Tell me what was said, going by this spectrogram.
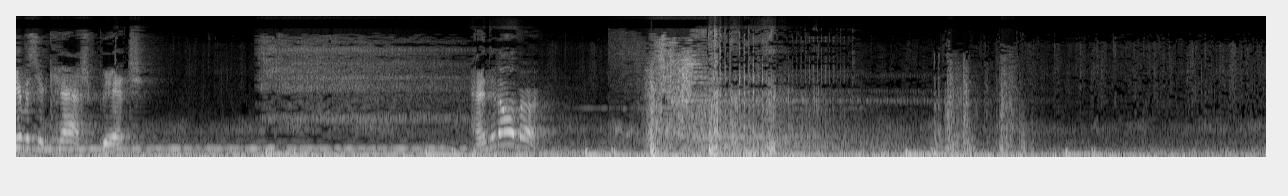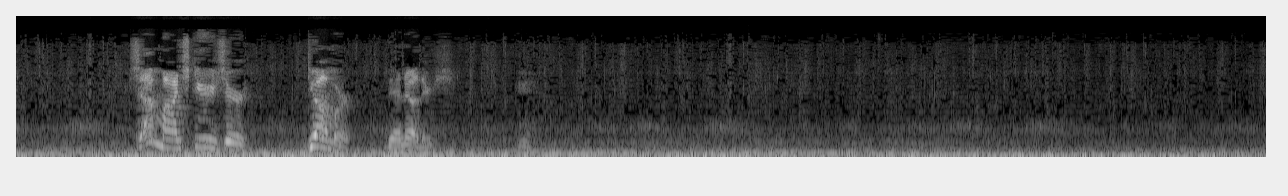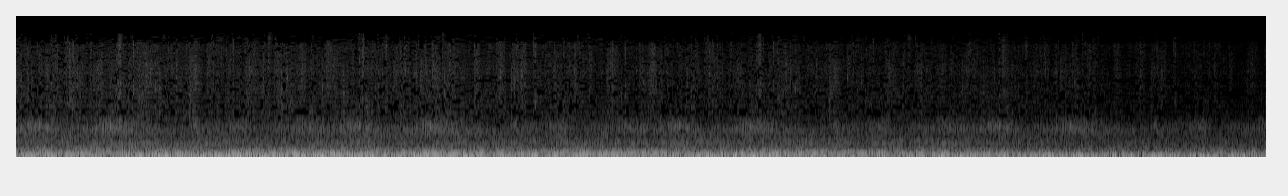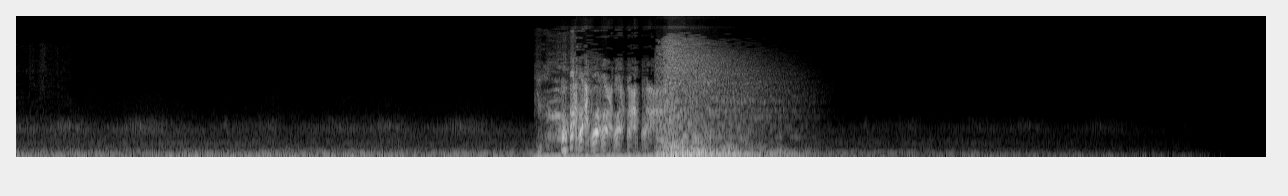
Give us your cash, bitch! Hand it over! Some monsters are dumber than others. Yeah. Ha ha ha ha ha!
